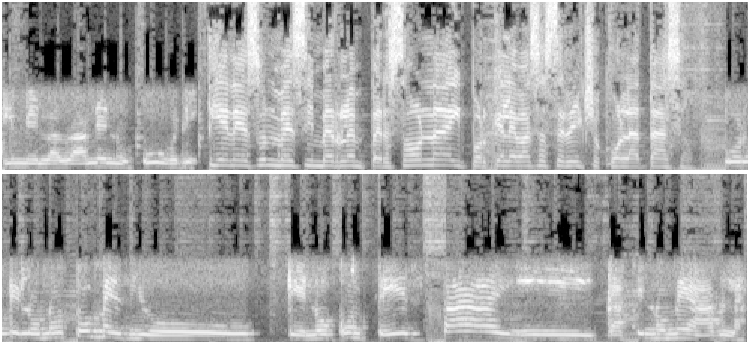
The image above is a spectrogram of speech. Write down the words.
y me la dan en octubre. Tienes un mes sin verlo en persona y ¿por qué le vas a hacer el chocolatazo? Porque lo noto medio que no contesta y casi no me habla.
